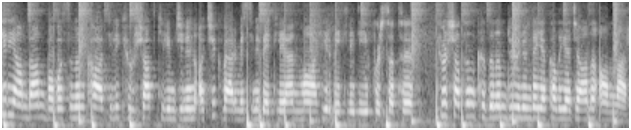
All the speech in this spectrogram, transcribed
bir yandan babasının katili Kürşat Kilimci'nin açık vermesini bekleyen Mahir beklediği fırsatı, Kürşat'ın kızının düğününde yakalayacağını anlar.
